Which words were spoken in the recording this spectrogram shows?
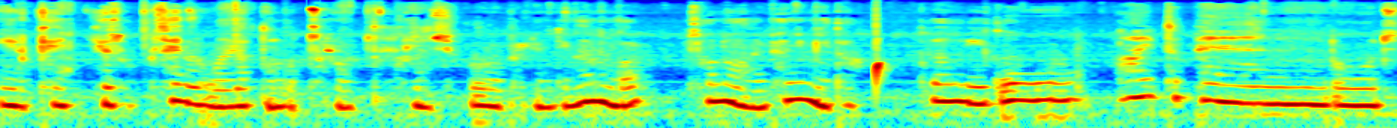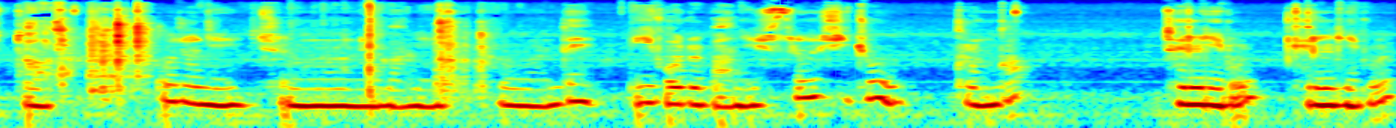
이렇게 계속 색을 올렸던 것처럼 그런 식으로 blending하는 걸 선호하는 편입니다. 그리고 화이트펜도 진짜 꾸준히 질문을 많이 들어오는데 이거를 많이 쓰시죠? 그런가? 젤리롤? 겔리롤?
